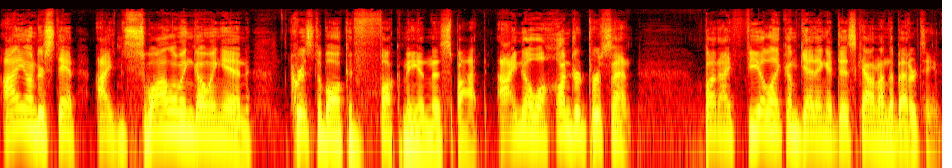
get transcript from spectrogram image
I understand. I'm swallowing going in. Cristobal could fuck me in this spot. I know hundred percent, but I feel like I'm getting a discount on the better team.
